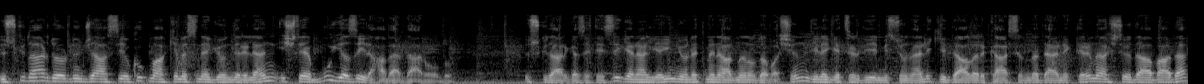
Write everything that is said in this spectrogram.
Üsküdar 4. Asya Hukuk Mahkemesi'ne gönderilen işte bu yazıyla haberdar oldu. Üsküdar Gazetesi Genel Yayın Yönetmeni Adnan Odabaş'ın dile getirdiği misyonerlik iddiaları karşısında derneklerin açtığı davada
